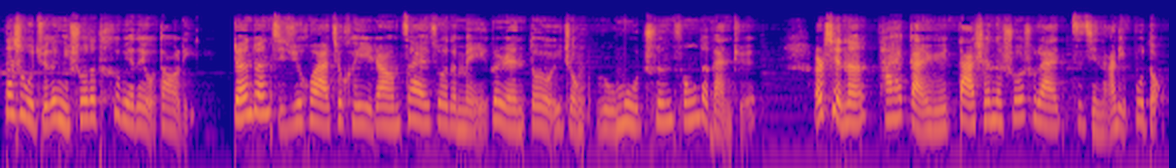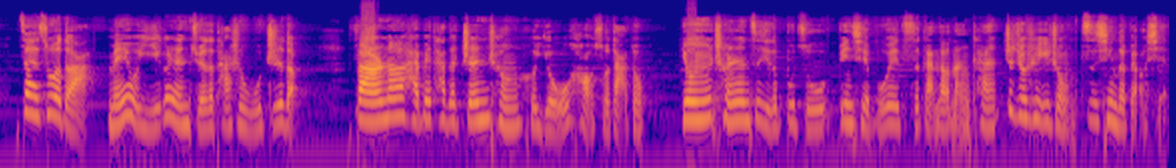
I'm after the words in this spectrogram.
但是我觉得你说的特别的有道理。”短短几句话就可以让在座的每一个人都有一种如沐春风的感觉。而且呢，他还敢于大声的说出来自己哪里不懂。在座的啊，没有一个人觉得他是无知的，反而呢，还被他的真诚和友好所打动，勇于承认自己的不足，并且不为此感到难堪，这就是一种自信的表现。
